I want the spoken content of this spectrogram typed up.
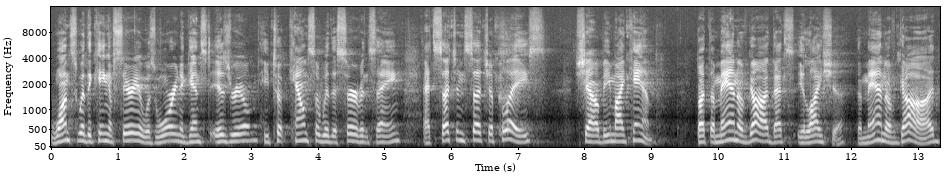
Once, when the king of Syria was warring against Israel, he took counsel with his servants, saying, At such and such a place shall be my camp. But the man of God, that's Elisha, the man of God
